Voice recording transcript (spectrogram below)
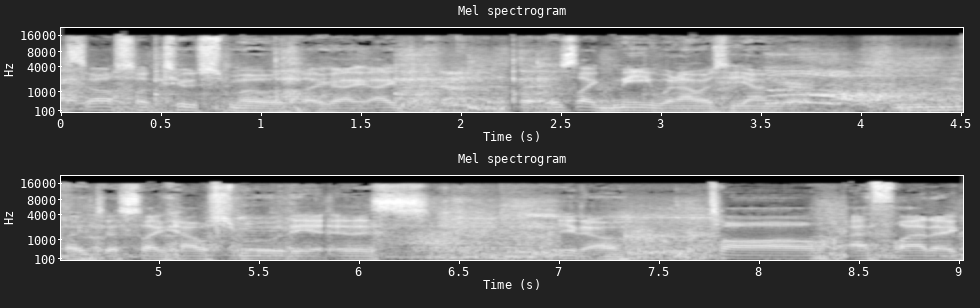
It's also too smooth. Like I, I it's like me when I was younger. Like just like how smooth he is. You know, tall, athletic,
